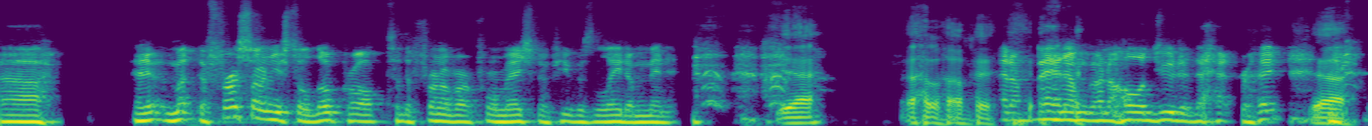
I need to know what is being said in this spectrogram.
Uh, and it, the first one used to low crawl to the front of our formation if he was late a minute. yeah. I love it. And Ben, I'm going to hold you to that, right? Yeah.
